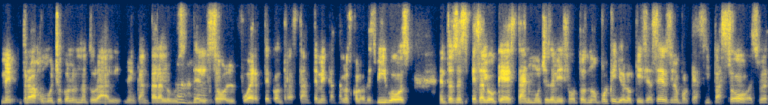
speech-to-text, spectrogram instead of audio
me trabajo mucho con luz natural, me encanta la luz del sol fuerte, contrastante, me encantan los colores vivos, entonces es algo que está en muchas de mis fotos, no porque yo lo quise hacer, sino porque así pasó, Eso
